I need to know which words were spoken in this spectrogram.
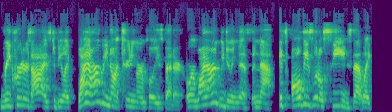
recruiters' eyes to be like, why are we not treating our employees better? Or why aren't we doing this and that? It's all these little seeds that like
